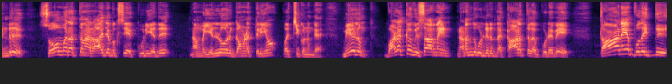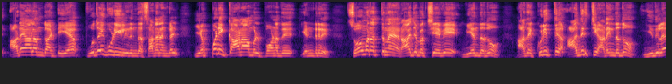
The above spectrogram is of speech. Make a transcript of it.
என்று சோமரத்ன ராஜபக்சே கூறியது நம்ம எல்லோரு கவனத்திலையும் வச்சுக்கணுங்க. மேலும் வழக்கு விசாரணை நடந்து கொண்டிருந்த காலத்தில் கூடவே தானே புதைத்து அடையாளம் காட்டிய புதைகுடியில் இருந்த சடலங்கள் எப்படி காணாமல் போனது என்று சோமரத்ன ராஜபக்சேவே வியந்ததும் அதை குறித்து அதிர்ச்சி அடைந்ததும் இதில்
